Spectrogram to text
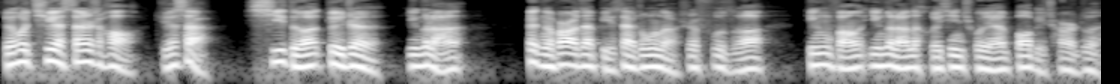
随后七月三十号，决赛西德对阵英格兰。贝肯鲍尔在比赛中呢是负责盯防英格兰的核心球员鲍比查尔顿。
